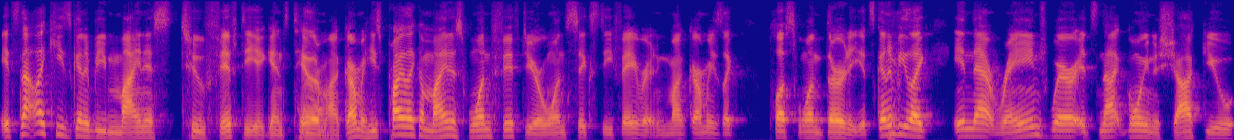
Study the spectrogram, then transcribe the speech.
it's not like he's going to be minus 250 against Taylor Montgomery. He's probably like a minus 150 or 160 favorite, and Montgomery's like plus 130. It's going to be like in that range where it's not going to shock you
